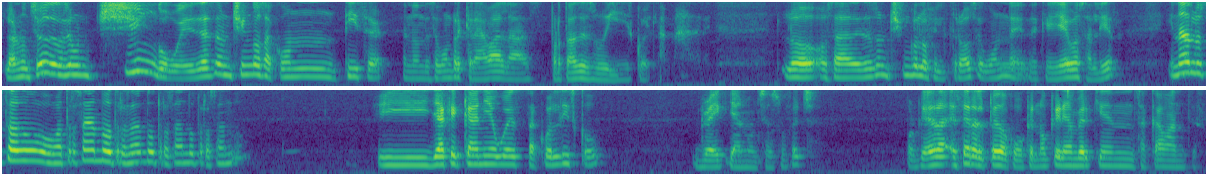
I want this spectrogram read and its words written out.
Lo anunció desde hace un chingo, güey. Desde hace un chingo sacó un teaser en donde según recreaba las portadas de su disco y la madre. Lo, o sea, desde hace un chingo lo filtró según de, que ya iba a salir. Y nada, lo he estado atrasando, atrasando, atrasando, atrasando. Y ya que Kanye West sacó el disco, Drake ya anunció su fecha. Porque era, ese era el pedo, como que no querían ver quién sacaba antes.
